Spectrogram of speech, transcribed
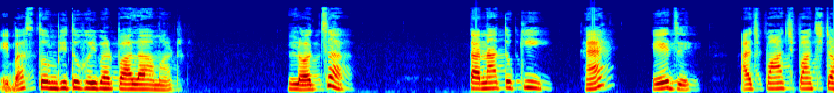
এবার স্তম্ভিত হইবার পালা আমার। লজ্জা? তা না তো কি হ্যাঁ? এ যে, আজ পাঁচ পাঁচটা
